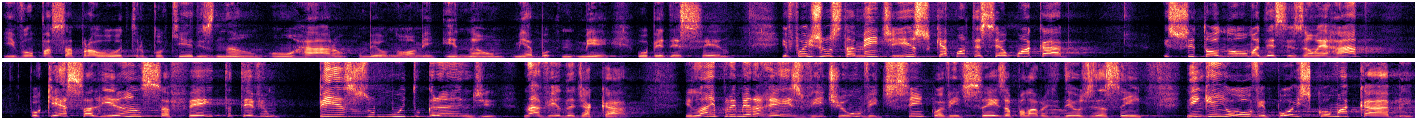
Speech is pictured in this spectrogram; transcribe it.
e vou passar para outro, porque eles não honraram o meu nome e não me, me obedeceram. E foi justamente isso que aconteceu com Acabe. Isso se tornou uma decisão errada, porque essa aliança feita teve um peso muito grande na vida de Acabe. E lá em 1 Reis 21, 25 a 26, a palavra de Deus diz assim: Ninguém ouve, pois, como Acabe,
